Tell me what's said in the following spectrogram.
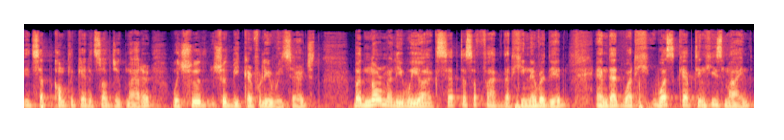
it's a complicated subject matter which should, should be carefully researched. But normally we accept as a fact that he never did, and that what was kept in his mind,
